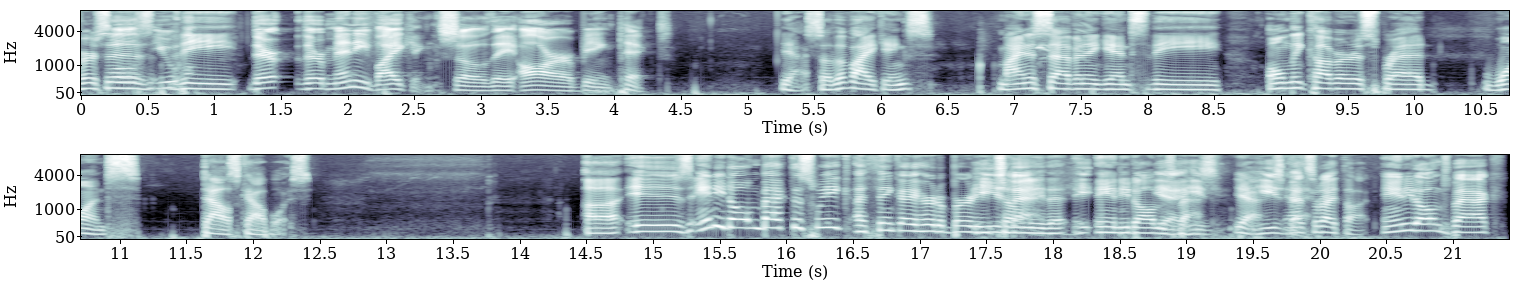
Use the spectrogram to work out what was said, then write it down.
Versus Well, you- the There, there are many Vikings, so they are being picked. Yeah, so the Vikings minus seven against the only cover to spread once Dallas Cowboys. Uh, is Andy Dalton back this week? I think I heard a birdie He's tell me that He- Andy Dalton's yeah, back. he's- yeah, he's That's back. what I thought. Andy Dalton's back.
